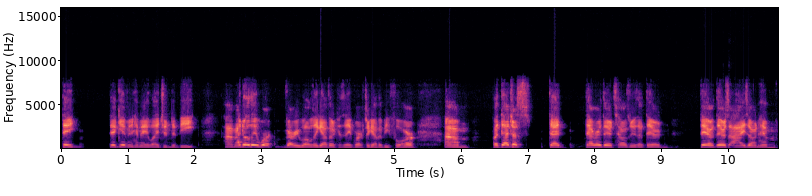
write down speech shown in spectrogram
they they're giving him a legend to beat. Um, I know they work very well together because they've worked together before. Um, but that just that that right there tells me that they're there there's eyes on him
